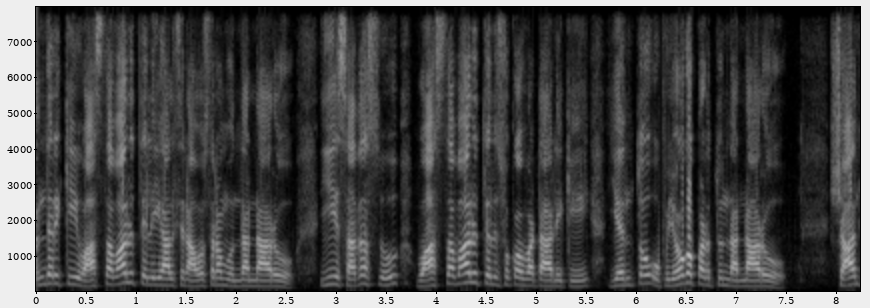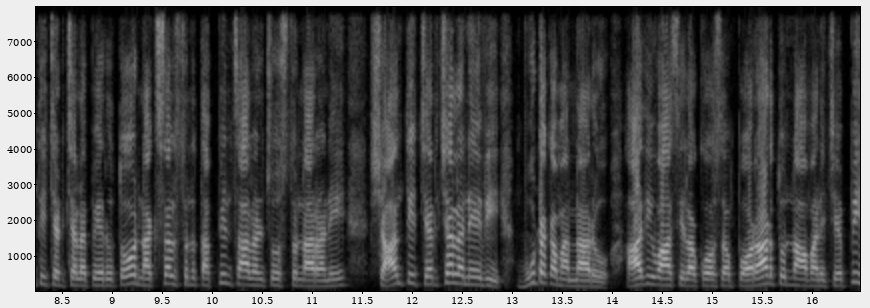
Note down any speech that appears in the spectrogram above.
అందరికీ వాస్తవాలు తెలియాల్సిన అవసరం ఉందన్నారు. ఈ సదస్సు వాస్తవాలు తెలుసుకోవటానికి ఎంతో ఉపయోగపడుతుందన్నారు. శాంతి చర్చల పేరుతో నక్సల్స్ను తప్పించాలని చూస్తున్నారని శాంతి చర్చలనేవి బూటకమన్నారు. ఆదివాసీల కోసం పోరాడుతున్నామని చెప్పి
